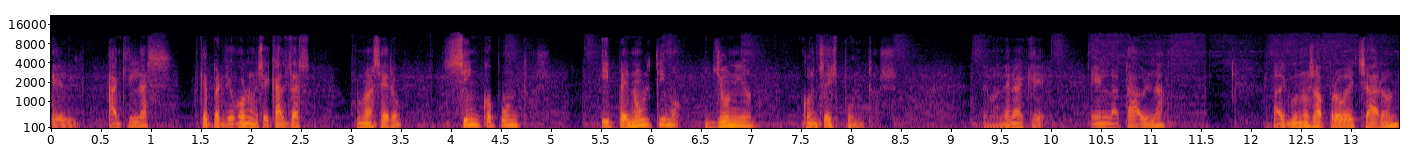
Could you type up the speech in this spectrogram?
el Águilas que perdió con Once Caldas 1 a 0, 5 puntos. Y penúltimo, Junior con 6 puntos. De manera que en la tabla algunos aprovecharon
